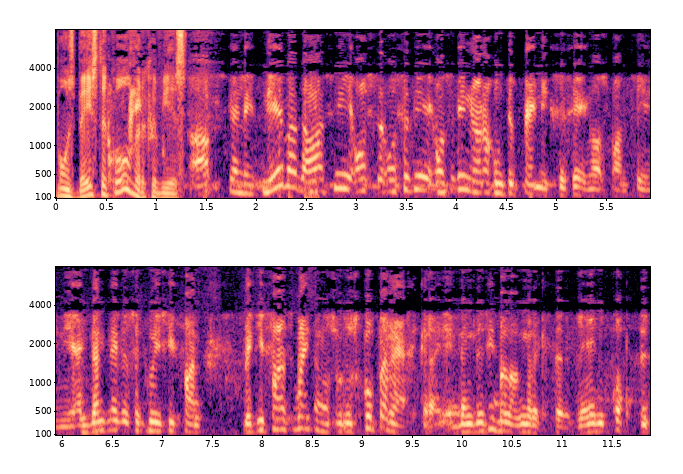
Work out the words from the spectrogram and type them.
ons beste kolwer gewees. Absoluut. Nee, maar daar's nie ons ons het nie ons het nie nodig om te paniek sê Engelsman sê nie. Ek dink net dis 'n kwessie van bietjie vasbyt en ons moet ons koppe reg kry. Ek dink dis die belangrikste. Jy in kop dis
